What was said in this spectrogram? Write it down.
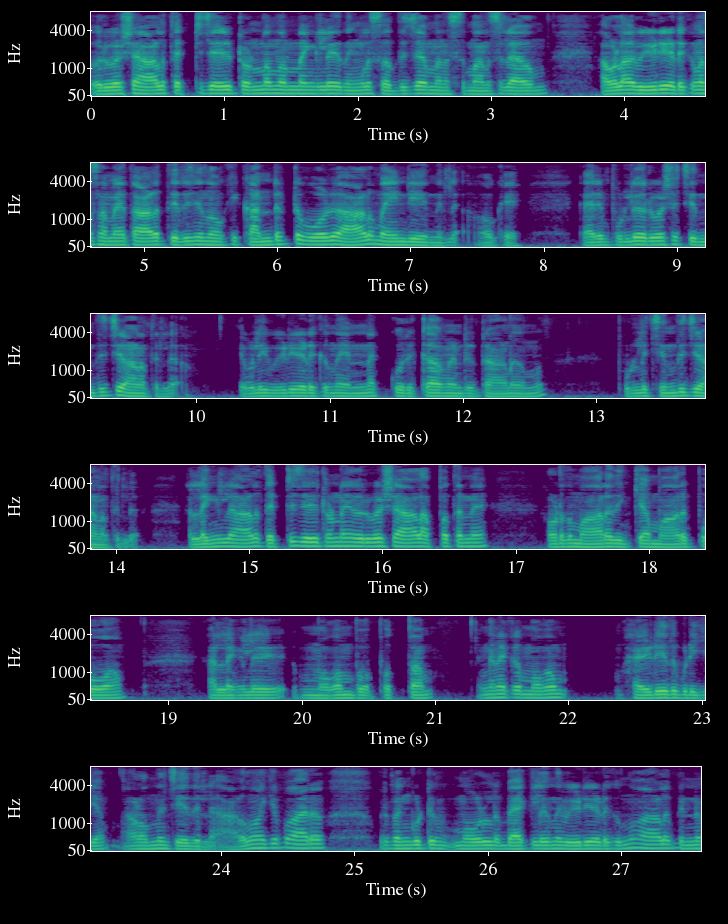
ഒരുപക്ഷെ ആൾ തെറ്റ് ചെയ്തിട്ടുണ്ടെന്നുണ്ടെങ്കിൽ നിങ്ങൾ ശ്രദ്ധിച്ചാൽ മനസ്സ് മനസ്സിലാവും. അവൾ ആ വീഡിയോ എടുക്കുന്ന സമയത്ത് ആൾ തിരിഞ്ഞു നോക്കി കണ്ടിട്ട് പോലും ആൾ മൈൻഡ് ചെയ്യുന്നില്ല. ഓക്കെ കാര്യം പുള്ളി ഒരുപക്ഷെ ചിന്തിച്ച് കാണത്തില്ല. ഇവൾ ഈ വീഡിയോ എടുക്കുന്ന എന്നെ കുരുക്കാൻ വേണ്ടിയിട്ടാണ് എന്ന് പുള്ളി ചിന്തിച്ച് കാണത്തില്ല. അല്ലെങ്കിൽ ആൾ തെറ്റ് ചെയ്തിട്ടുണ്ടെങ്കിൽ ഒരുപക്ഷെ ആൾ അപ്പം തന്നെ അവിടെ നിന്ന് മാറി നിൽക്കാം മാറിപ്പോവാം. അല്ലെങ്കിൽ മുഖം പൊത്താം. അങ്ങനെയൊക്കെ മുഖം ഹൈഡ് ചെയ്ത് പിടിക്കാം. ആളൊന്നും ചെയ്തില്ല. ആൾ നോക്കിയപ്പോൾ ആരോ ഒരു പെൺകുട്ടി മുകളിൽ ബാക്കിൽ നിന്ന് വീഡിയോ എടുക്കുന്നു. ആൾ പിന്നെ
